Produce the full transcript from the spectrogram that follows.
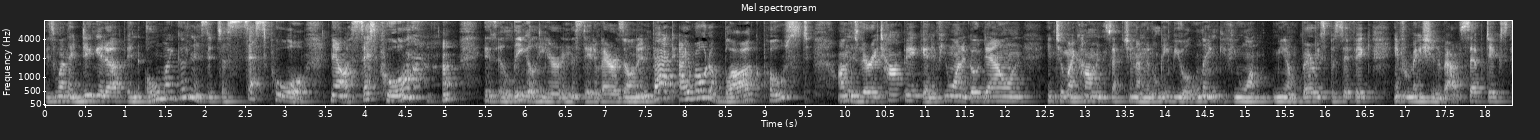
is when they dig it up and oh my goodness, it's a cesspool. Now, a cesspool is illegal here in the state of Arizona. In fact, I wrote a blog post on this very topic, and if you want to go down into my comment section, I'm going to leave you a link if you want, you know, very specific information about septics.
